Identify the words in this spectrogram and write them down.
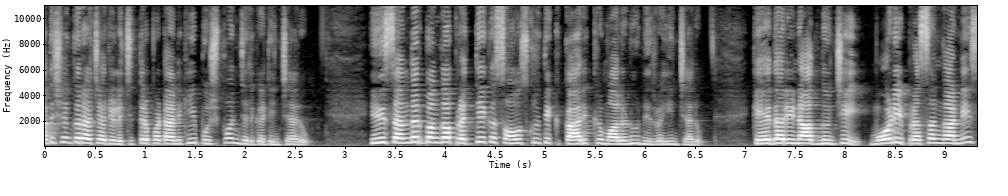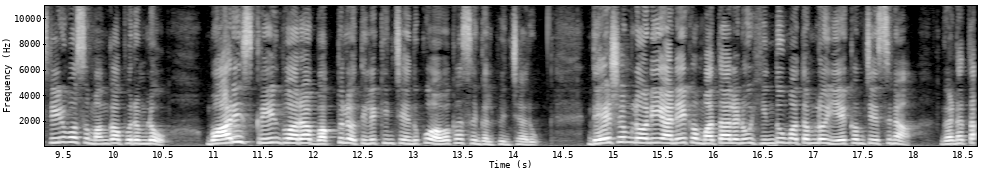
ఆదిశంకరాచార్యుల చిత్రపటానికి పుష్పాంజలి ఘటించారు ఈ సందర్భంగా ప్రత్యేక సాంస్కృతిక కార్యక్రమాలను నిర్వహించారు కేదారినాథ్ నుంచి మోడీ ప్రసంగాన్ని శ్రీనివాస మంగాపురంలో భారీ స్క్రీన్ ద్వారా భక్తులు తిలకించేందుకు అవకాశం కల్పించారు దేశంలోని అనేక మతాలను హిందూ మతంలో ఏకం చేసిన ఘనత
